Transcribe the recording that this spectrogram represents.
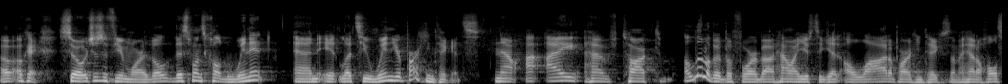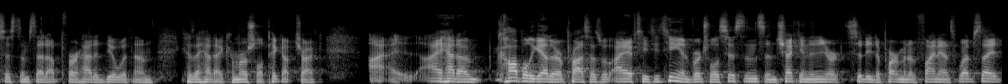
Oh, okay. So just a few more. This one's called Win It, and it lets you win your parking tickets. Now, I have talked a little bit before about how I used to get a lot of parking tickets, and I had a whole system set up for how to deal with them because I had a commercial pickup truck. I, I had to cobble together a process with IFTTT and virtual assistants and checking the New York City Department of Finance website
